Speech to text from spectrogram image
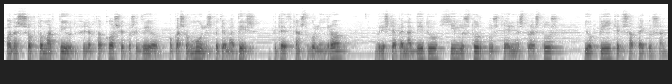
Όταν στις 8 Μαρτίου του 1822 ο Κασομούλης και ο Διαμαντής επιτέθηκαν στον Κολυνδρό, βρίσκει απέναντί του χίλιους Τούρκους και Έλληνες προεστούς, οι οποίοι και τους απέκρουσαν.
